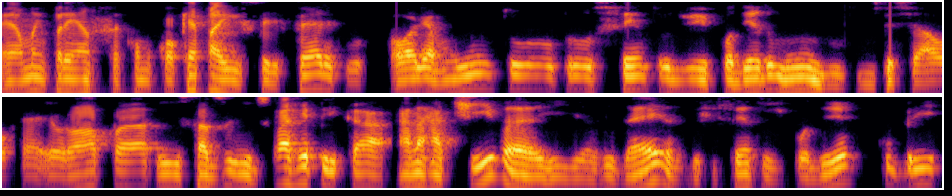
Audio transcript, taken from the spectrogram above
É uma imprensa, como qualquer país periférico, olha muito para o centro de poder do mundo, em especial é, Europa e Estados Unidos. Para replicar a narrativa e as ideias desses centros de poder, cobrir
